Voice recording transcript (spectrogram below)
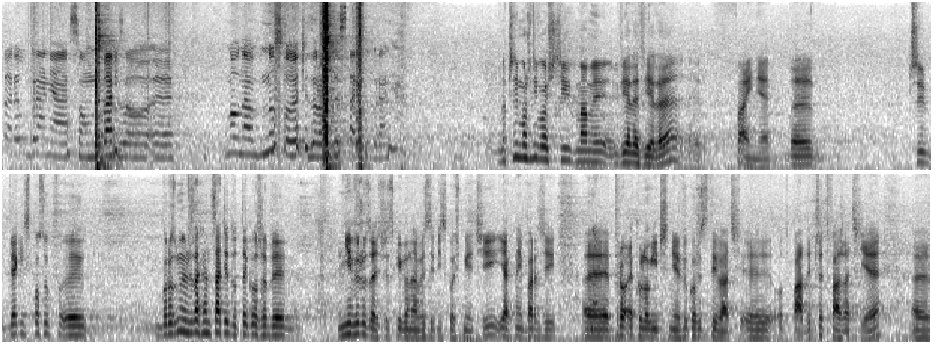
Stare ubrania są bardzo. E, można mnóstwo rzeczy zrobić ze starych ubrań. No czyli możliwości mamy wiele, wiele. Fajnie. Czy w jakiś sposób, bo rozumiem, że zachęcacie do tego, żeby nie wyrzucać wszystkiego na wysypisko śmieci, jak najbardziej e, proekologicznie wykorzystywać e, odpady, przetwarzać je. E,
